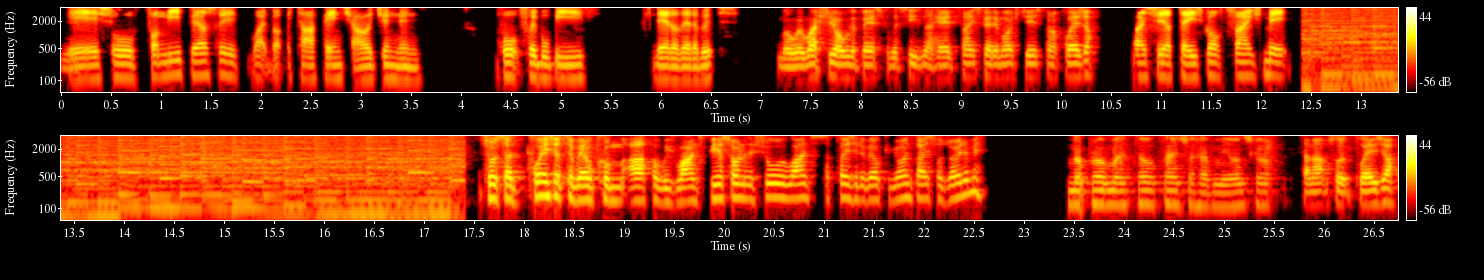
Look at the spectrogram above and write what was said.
Yeah. Uh, so for me personally, like about the top end challenging and hopefully we'll be there or thereabouts. Well, we wish you all the best for the season ahead. Thanks very much, Jay. It's been a pleasure. Thanks for your time, Scott. Thanks, mate. So it's a pleasure to welcome Arthur Lance Pearce on the show. Lance, it's a pleasure to welcome you on. Thanks for joining me. No problem at all. Thanks for having me on, Scott. It's an absolute pleasure.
